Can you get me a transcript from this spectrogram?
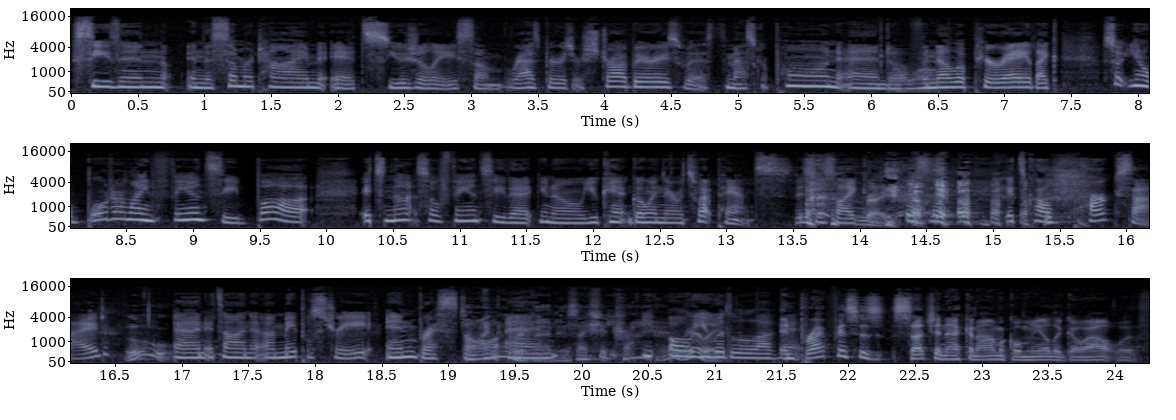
season. In the summertime, it's usually some raspberries or strawberries with mascarpone and a oh, vanilla puree. Like, so, you know, borderline fancy, but it's not so fancy that, you know, you can't go in there with sweatpants. This is like, Right. this is, it's called Parkside, Ooh. and it's on uh, Maple Street in Bristol. Oh, I know where and that is. I should try y- it. Oh, Really? you would love and it. breakfast is such an economical meal to go out with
